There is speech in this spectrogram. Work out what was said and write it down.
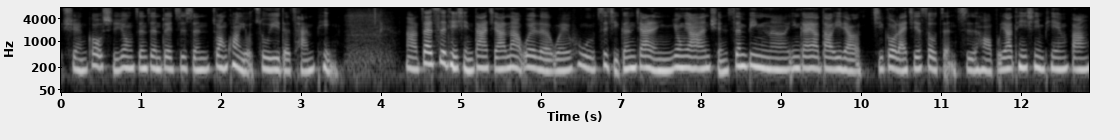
选购使用真正对自身状况有注意的产品。那再次提醒大家，那为了维护自己跟家人用药安全，生病呢应该要到医疗机构来接受诊治哈，不要听信偏方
